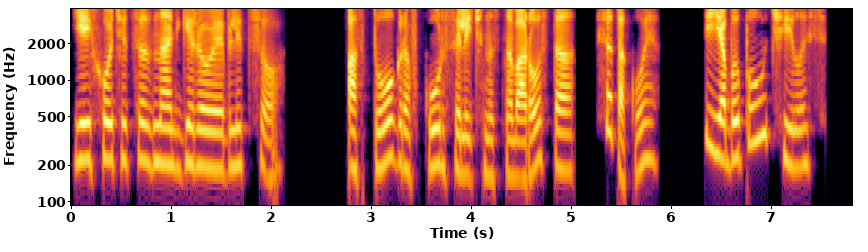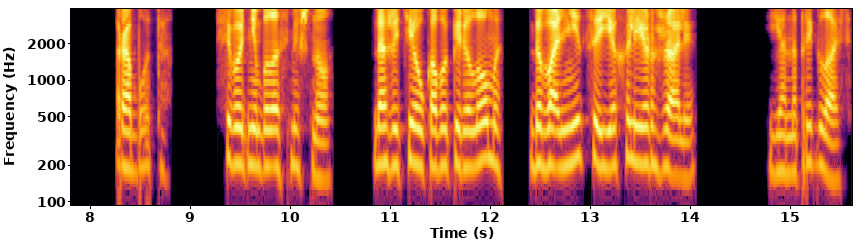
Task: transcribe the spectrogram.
Ей хочется знать героя в лицо. Автограф, курсы личностного роста — все такое. И я бы поучилась. Работа. Сегодня было смешно. Даже те, у кого переломы, до больницы ехали и ржали. Я напряглась.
